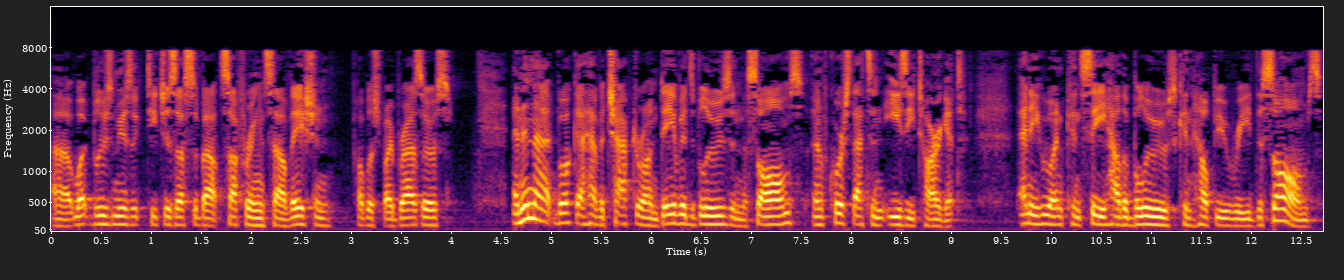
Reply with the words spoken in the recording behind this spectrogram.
uh, What Blues Music Teaches Us About Suffering and Salvation, published by Brazos. And in that book, I have a chapter on David's blues and the Psalms, and of course that's an easy target. Anyone can see how the blues can help you read the Psalms.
